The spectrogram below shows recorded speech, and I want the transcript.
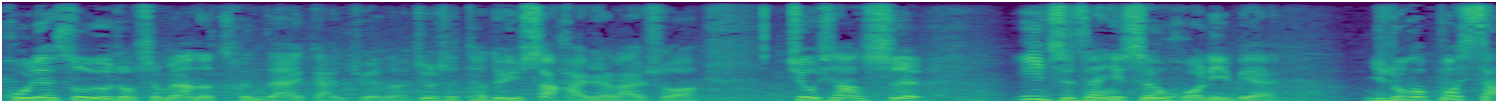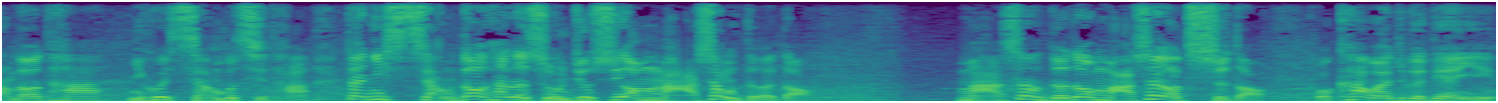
蝴蝶酥有种什么样的存在感觉呢？就是它对于上海人来说，就像是一直在你生活里边。你如果不想到它，你会想不起它；但你想到它的时候，你就是要马上得到，马上得到，马上要吃到。我看完这个电影，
